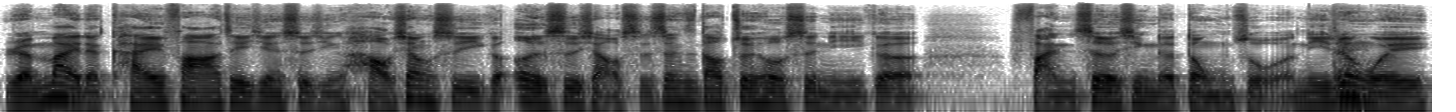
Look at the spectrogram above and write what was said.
人脉的开发这件事情，好像是一个二十四小时，甚至到最后是你一个反射性的动作。你认为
